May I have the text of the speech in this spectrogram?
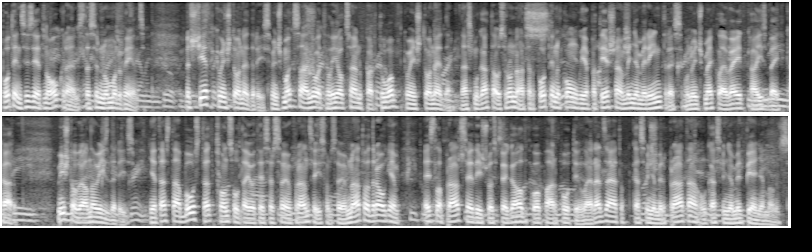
Putins iziet no Ukrainas, tas ir numur viens. Bet šķiet, ka viņš to nedarīs. Viņš maksā ļoti lielu cenu par to, ka viņš to nedara. Esmu gatavs runāt ar Putina kungu, ja patiešām viņam ir interese un viņš meklē veidu, kā izbeigt karu. Viņš to vēl nav izdarījis. Ja tas tā būs, tad konsultējoties ar saviem Francijas un saviem NATO draugiem, es labprāt sēdīšos pie galda kopā ar Putinu, lai redzētu, kas viņam ir prātā un kas viņam ir pieņemams.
